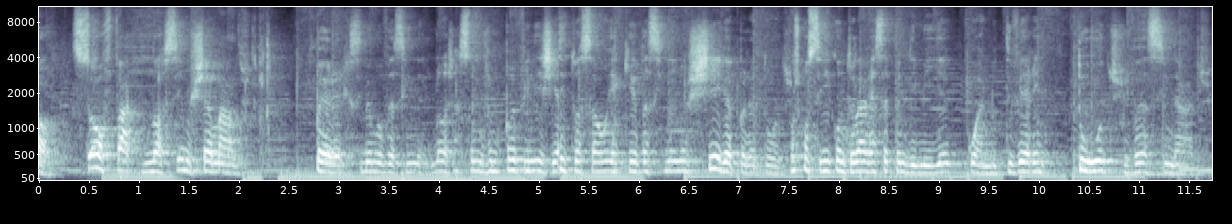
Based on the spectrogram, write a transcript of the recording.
Oh, só o facto de nós sermos chamados para receber uma vacina, nós já somos um privilegiado. A situação é que a vacina não chega para todos. Vamos conseguir controlar essa pandemia quando tiverem todos vacinados.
